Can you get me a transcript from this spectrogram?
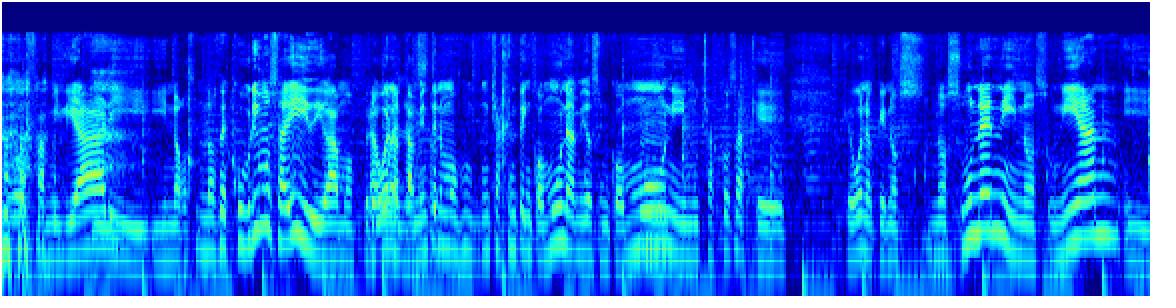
Algo familiar y, y nos, nos descubrimos ahí, digamos. Pero bueno, bueno también eso. tenemos mu- mucha gente en común, amigos en común y muchas cosas que, que bueno, que nos, nos unen y nos unían y,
